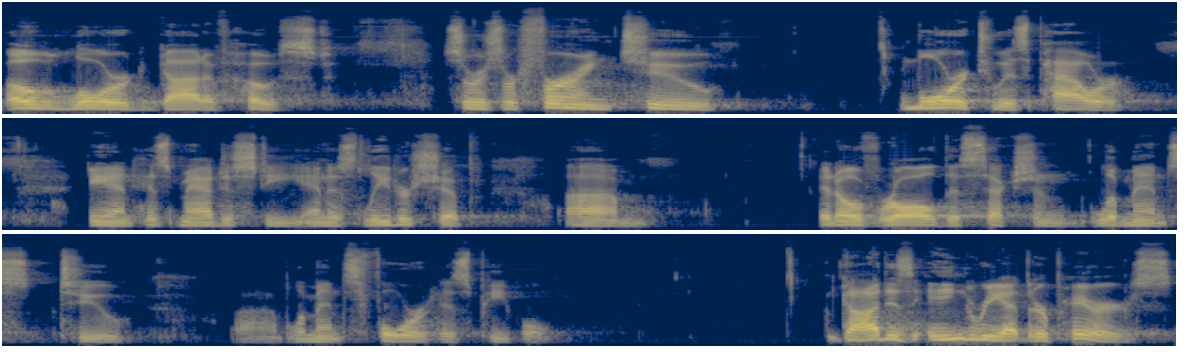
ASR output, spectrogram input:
O Lord God of hosts. So he's referring to more to his power and his majesty and his leadership. Um, and overall, this section laments to uh, laments for his people. God is angry at their prayers.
